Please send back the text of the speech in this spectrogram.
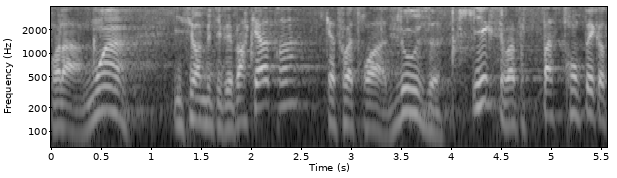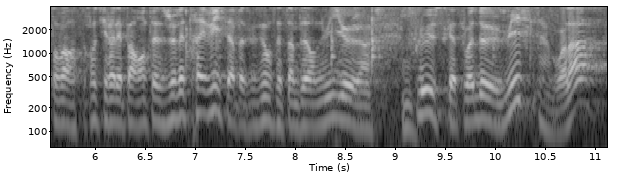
voilà, moins, ici on va multiplier par 4, 4 fois 3, 12, x, on va pas se tromper quand on va retirer les parenthèses, je vais très vite, hein, parce que sinon c'est un peu ennuyeux, hein. plus 4 fois 2, 8, voilà.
